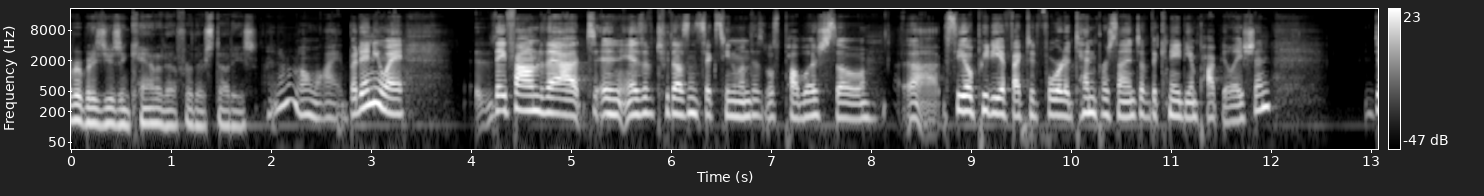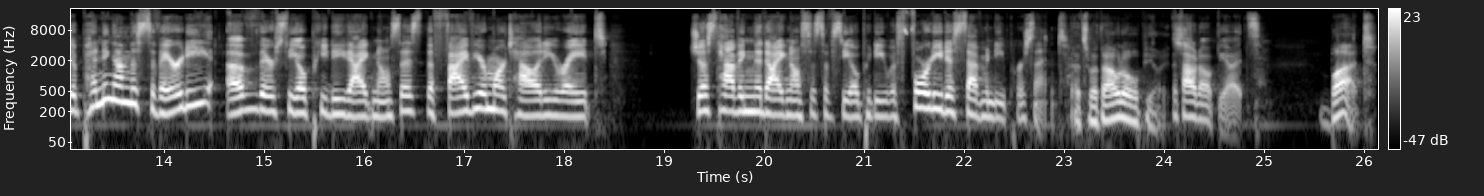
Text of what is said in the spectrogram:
Everybody's using Canada for their studies. I don't know why, but anyway, they found that in, as of 2016, when this was published, so uh, COPD affected 4 to 10% of the Canadian population. Depending on the severity of their COPD diagnosis, the five year mortality rate just having the diagnosis of COPD was 40 to 70% That's without opioids. without opioids. But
